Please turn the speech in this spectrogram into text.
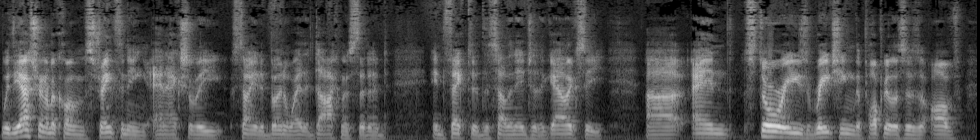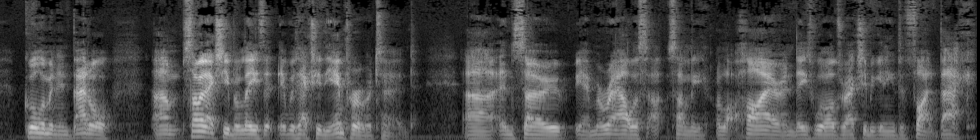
with the Astronomicon strengthening and actually starting to burn away the darkness that had infected the southern edge of the galaxy, uh, and stories reaching the populaces of Guilliman in battle, um, some had actually believed that it was actually the Emperor returned. Uh, and so, morale was suddenly a lot higher, and these worlds were actually beginning to fight back,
